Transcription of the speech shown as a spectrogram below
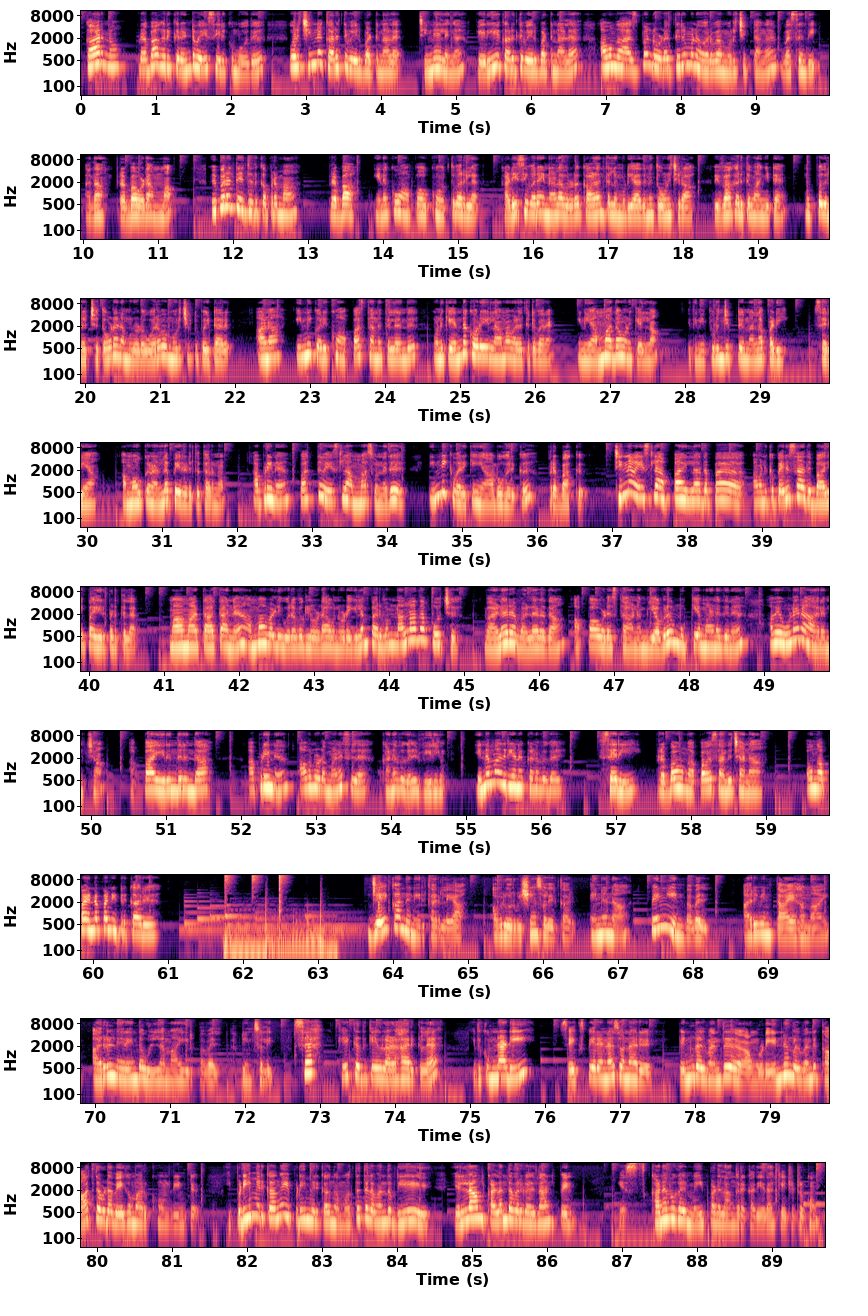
காரணம் பிரபாகருக்கு ரெண்டு வயசு இருக்கும்போது ஒரு சின்ன கருத்து வேறுபாட்டுனால சின்ன இல்லைங்க பெரிய கருத்து வேறுபாட்டினால அவங்க ஹஸ்பண்டோட திருமண உறவை முறிச்சுக்கிட்டாங்க வசந்தி. அதான் பிரபாவோட அம்மா. விபரம் தெரிஞ்சதுக்கு அப்புறமா பிரபா எனக்கும் அப்பாவுக்கும் ஒத்து வரல. கடைசி வரை என்னால் அவரோட காலம் தள்ள முடியாதுன்னு தோணுச்சுடா. விவாகரத்து வாங்கிட்டேன். முப்பது லட்சத்தோட நம்மளோட உறவை முறிச்சுக்கிட்டு போயிட்டாரு. ஆனால் இன்னைக்கு வரைக்கும் அப்பா ஸ்தானத்துலேருந்து உனக்கு எந்த குறையும் இல்லாமல் வளர்த்துட்டு வரேன். இனி அம்மா தான் உனக்கு எல்லாம். இது நீ புரிஞ்சுக்கிட்டு நல்லா படி. சரியா? அம்மாவுக்கு நல்ல பேர் எடுத்து தரணும். அப்படின்னு பத்து வயசுல அம்மா சொன்னது இன்னைக்கு வரைக்கும் ஞாபகம் இருக்கு பிரபாக்கு. சின்ன வயசுல அப்பா இல்லாதப்ப அவனுக்கு பெருசா அது பாதிப்பா ஏற்படுத்தல. மாமா தாத்தான்னு அம்மா வழி உறவுகளோட அவனோட இளம் பருவம் நல்லா தான் போச்சு. வளர வளரதான் அப்பாவோட ஸ்தானம் எவ்வளவு முக்கியமானதுன்னு அவன் உணர ஆரம்பிச்சான். அப்பா இருந்திருந்தா அப்படின்னு அவனோட மனசுல கனவுகள் விரியும். என்ன மாதிரியான கனவுகள்? சரி பிரபா உங்க அப்பாவை சந்திச்சானா? அவங்க அப்பா என்ன பண்ணிட்டு இருக்காரு? ஜெயகாந்தன் இருக்கார் இல்லையா அவர் ஒரு விஷயம் சொல்லியிருக்கார் என்னன்னா பெண் என்பவள் அறிவின் தாயகமாய் அருள் நிறைந்த உள்ளமாய் இருப்பவள் அப்படின்னு சொல்லி. ச கேட்கறதுக்கே இவ்வளோ அழகா இருக்குல்ல? இதுக்கு முன்னாடி ஷேக்ஸ்பியர் என்ன சொன்னாரு? பெண்கள் வந்து அவங்களோட எண்ணங்கள் வந்து காத்தை விட வேகமா இருக்கும் அப்படின்ட்டு. இப்படியும் இருக்காங்க இப்படியும் இருக்காங்க. மொத்தத்துல வந்து அப்படியே எல்லாம் கலந்தவர்கள் தான் பெண். எஸ் கனவுகள் மெய்ப்படலாங்கிற கதையை தான் கேட்டுட்டு இருக்கோம்.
